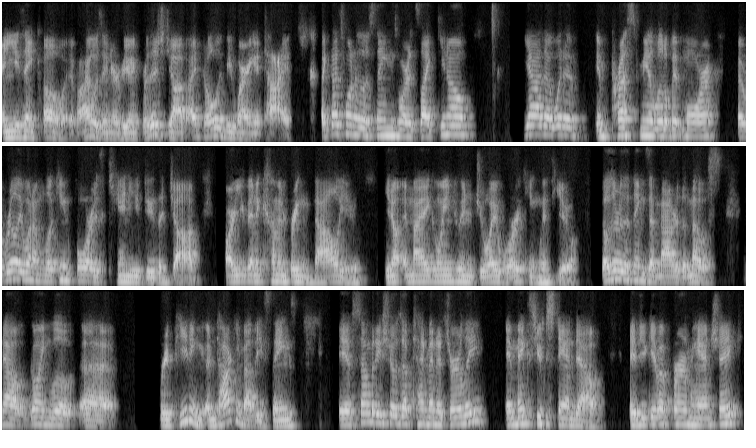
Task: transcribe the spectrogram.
And you think, oh, if I was interviewing for this job, I'd totally be wearing a tie. Like that's one of those things where it's like, you know, yeah, that would have impressed me a little bit more. But really, what I'm looking for is can you do the job? Are you going to come and bring value? You know, am I going to enjoy working with you? Those are the things that matter the most. Now, going a little, uh, repeating and talking about these things, if somebody shows up 10 minutes early, it makes you stand out. If you give a firm handshake,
